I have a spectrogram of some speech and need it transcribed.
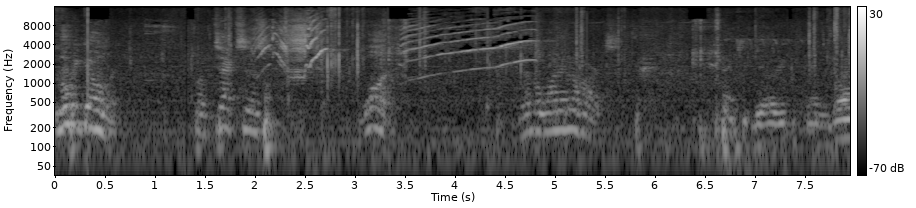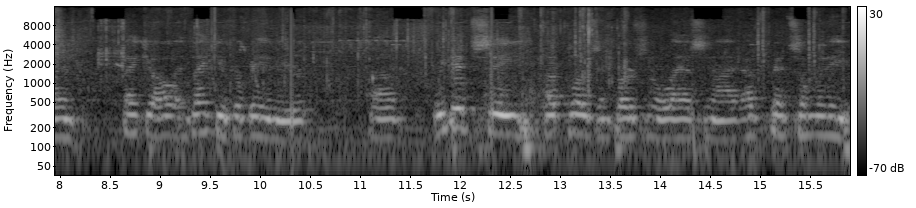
Louie Gohmert from Texas won. Number one in the hearts. Thank you, Jody. And Brian, thank you all, and thank you for being here. Um, we did see up close and personal last night. I've spent so many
